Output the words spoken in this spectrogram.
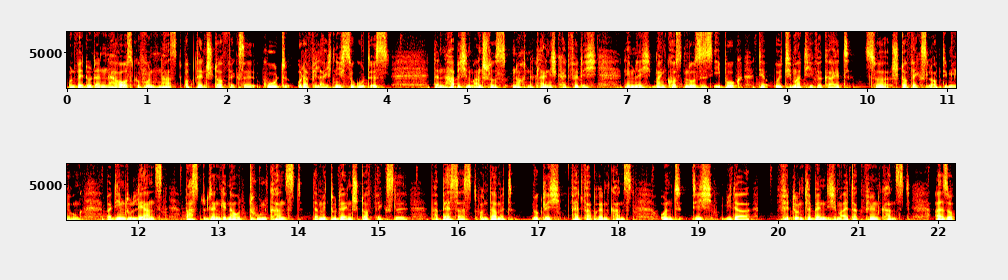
Und wenn du dann herausgefunden hast, ob dein Stoffwechsel gut oder vielleicht nicht so gut ist, dann habe ich im Anschluss noch eine Kleinigkeit für dich, nämlich mein kostenloses E-Book, der ultimative Guide zur Stoffwechseloptimierung, bei dem du lernst, was du denn genau tun kannst, damit du deinen Stoffwechsel verbesserst und damit wirklich Fett verbrennen kannst und dich wieder fit und lebendig im Alltag führen kannst. Also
